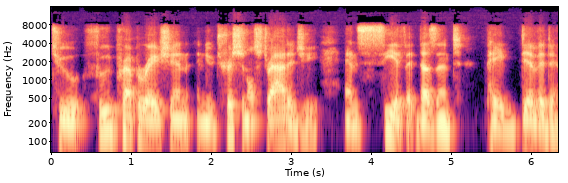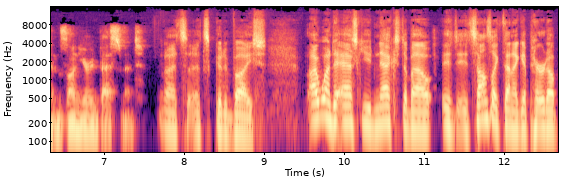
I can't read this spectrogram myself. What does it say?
to food preparation and nutritional strategy and see if it doesn't pay dividends on your investment. That's that's good advice. I wanted to ask you next about it, it sounds like then I get paired up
